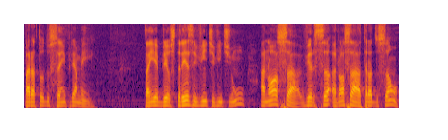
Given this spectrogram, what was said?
para todos sempre. Amém. Está em Hebreus 13, 20 e 21. A nossa versão, a nossa tradução,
